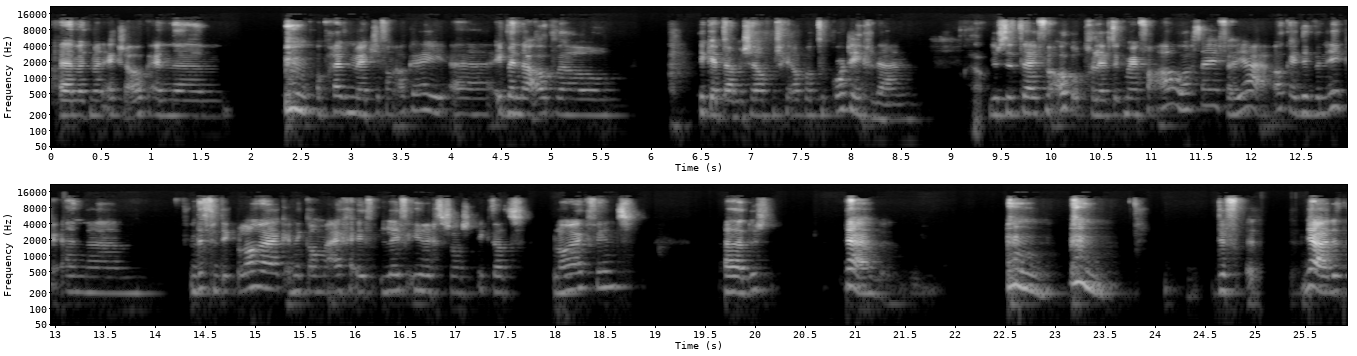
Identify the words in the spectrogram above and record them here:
En met mijn ex ook. En um, op een gegeven moment merk je van oké, eh, ik ben daar ook wel, ik heb daar mezelf misschien ook wat tekort in gedaan. Ja. Dus dat heeft me ook opgeleverd. Ik merk van, oh, wacht even, ja, oké, dit ben ik. En ehm, dit vind ik belangrijk. En ik kan mijn eigen leven inrichten zoals ik dat belangrijk vind. Uh, dus ja, de, ja, de,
